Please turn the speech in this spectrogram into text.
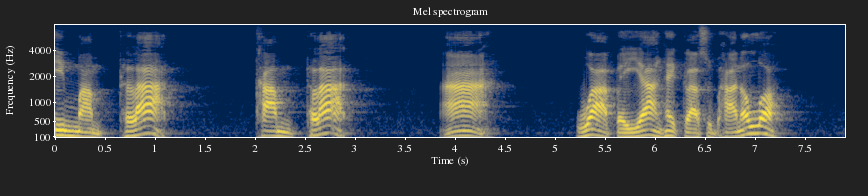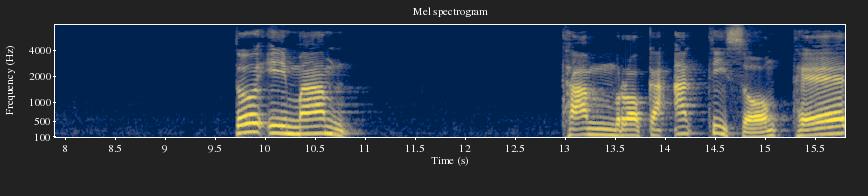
อิหมัมพลาด ทำพลาด อ่า ว่าไปย่างให้กล่าวสุบฮานัลลอฮ์ตัวอิหมัมทำรอกะอัตที่สองแทน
